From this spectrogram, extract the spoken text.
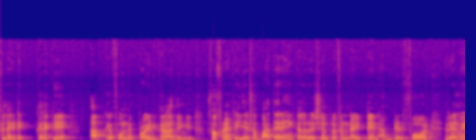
सिलेक्ट करके आपके फ़ोन में प्रोवाइड करा देंगे। सो फ्रेंड्स ये सब बातें रही कलरेशन plus Android ten update for Realme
